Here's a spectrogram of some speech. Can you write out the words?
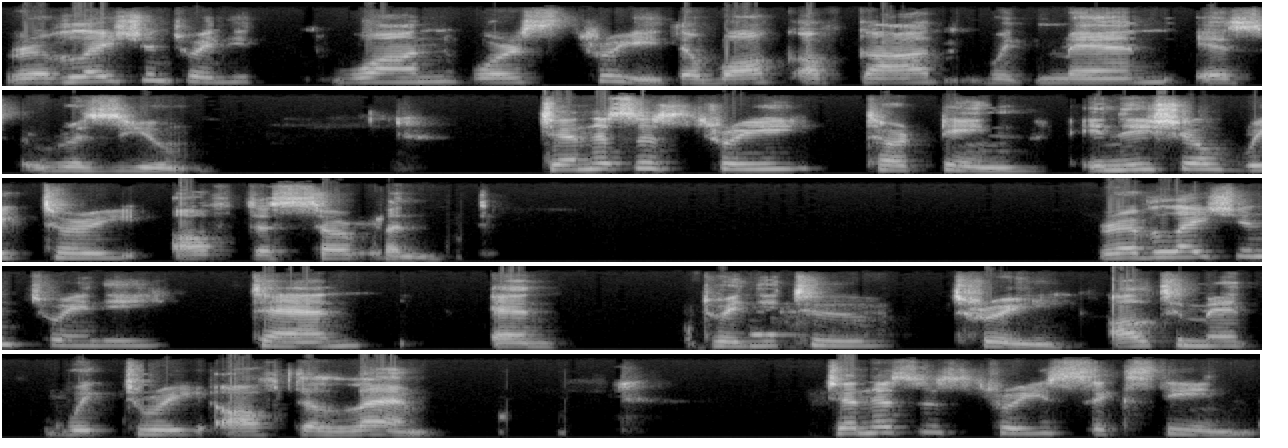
Revelation 21, verse 3, the walk of God with man is resumed. Genesis 3:13 initial victory of the serpent. Revelation 20:10 and 22 3, ultimate victory of the Lamb. Genesis 3:16,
